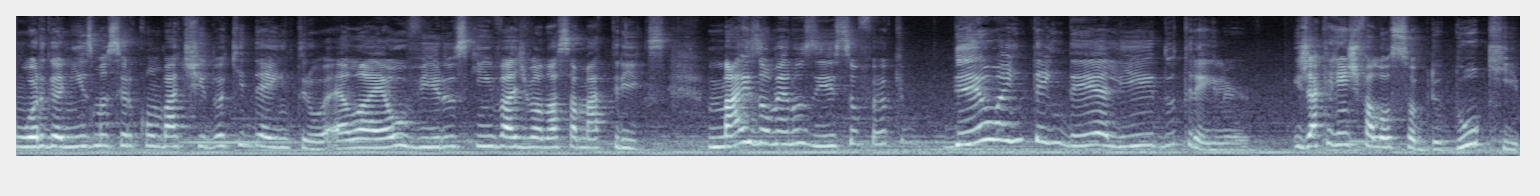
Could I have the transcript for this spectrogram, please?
um organismo a ser combatido aqui dentro. Ela é o vírus que invadiu a nossa Matrix. Mais ou menos isso foi o que deu a entender ali do trailer. E já que a gente falou sobre o Duque,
